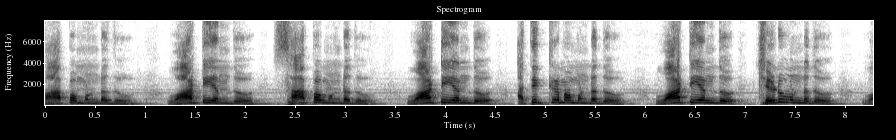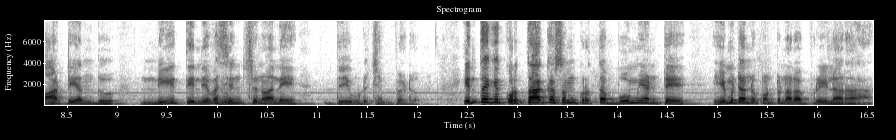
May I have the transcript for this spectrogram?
పాపముండదు. వాటి యందు శాపముండదు. వాటి యందు అతిక్రమం ఉండదు వాటి యందు చెడు ఉండదు. వాటి యందు నీతి నివసించును అని దేవుడు చెప్పాడు. ఇంతకీ కృతాకాశం కృత భూమి అంటే ఏమిటనుకుంటున్నారా ప్రియులారా?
